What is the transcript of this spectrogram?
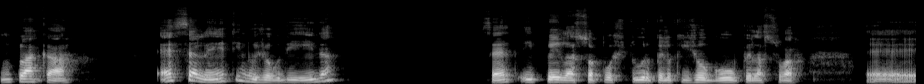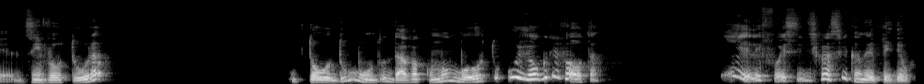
um placar excelente no jogo de ida, certo? E pela sua postura, pelo que jogou, pela sua é, desenvoltura, todo mundo dava como morto o jogo de volta. E ele foi se desclassificando. Ele perdeu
